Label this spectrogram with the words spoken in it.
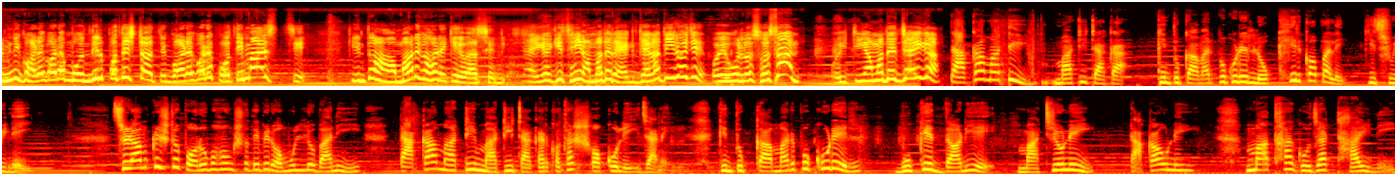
এমনি ঘরে ঘরে মন্দির প্রতিষ্ঠা হচ্ছে, ঘরে ঘরে প্রতিমা আসছে, কিন্তু আমার ঘরে কেউ আসেনি। জায়গা কি সেই আমাদের এক জায়গাতেই রয়েছে? ওই হলো শ্মশান, ওইটি আমাদের জায়গা। টাকা মাটি মাটি টাকা, কিন্তু কামারপুকুরের লক্ষ্মীর কপালে কিছুই নেই। শ্রীরামকৃষ্ণ পরমহংসদেবের অমূল্য বাণী, টাকা মাটি মাটি টাকার কথা সকলেই জানে। কিন্তু কামারপুকুরের বুকে দাঁড়িয়ে মাটিও নেই, টাকাও নেই, মাথা গোজার ঠাই নেই।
